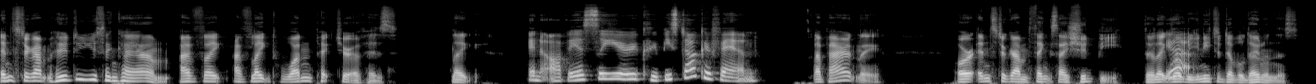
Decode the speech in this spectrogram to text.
Instagram, who do you think I am? I've like I've liked one picture of his, like and obviously you're a creepy stalker fan. Apparently. Or Instagram thinks I should be. They're like, Yeah. Robbie, you need to double down on this.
